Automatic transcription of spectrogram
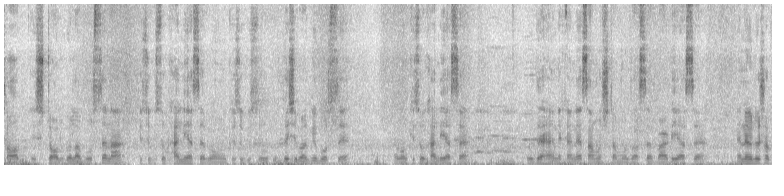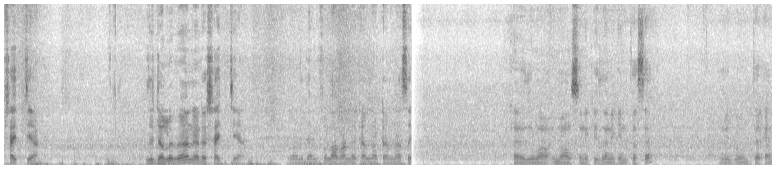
সব স্টলগুলো বসছে না, কিছু কিছু খালি আছে এবং কিছু কিছু বেশিরভাগই বসছে এবং কিছু খালি আছে। ওই দেখেন এখানে চামচ টামচ আছে, বাড়ি আছে। এনে হলো সব ষাটটিয়া যেটা লইবেন এটা ষাটটিয়া মানে দেন ফোলা ফানে খেলনা টেলনা আছে। ইমাম হোসেন কি জানি কিনতেছে। নিব, দেখেন।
